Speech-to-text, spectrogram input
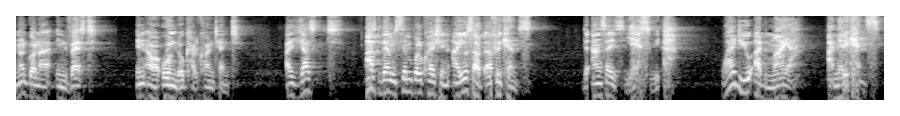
not going to invest in our own local content. I just ask them simple question, are you South Africans? The answer is yes, we are. Why do you admire Americans?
